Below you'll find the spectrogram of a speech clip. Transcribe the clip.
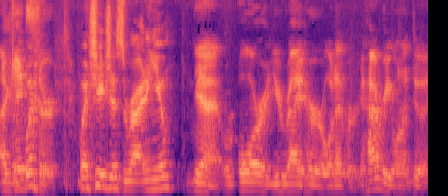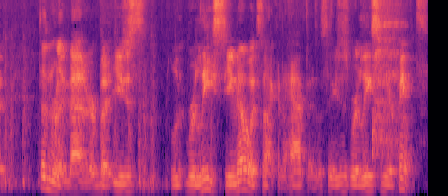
against when, her. when she's just riding you. Yeah, or, or you ride her or whatever. However you want to do it. Doesn't really matter, but you just l- release. You know it's not going to happen, so you just release in your pants.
